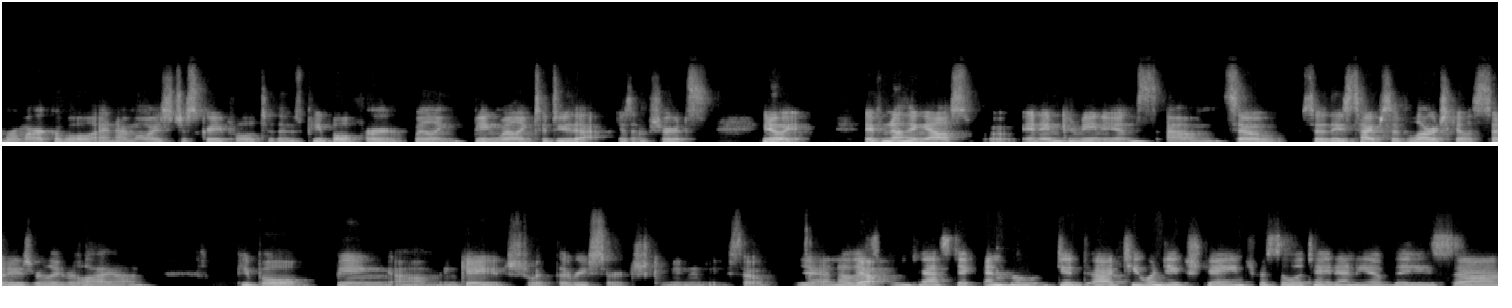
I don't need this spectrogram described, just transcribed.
remarkable. And I'm always just grateful to those people for willing, being willing to do that because I'm sure it's, you know, if nothing else, an inconvenience. Um, so, so these types of large scale studies really rely on people being um, engaged with the research community. So yeah, no, that's yeah. fantastic. And who did uh, T1D Exchange facilitate any of these, uh,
